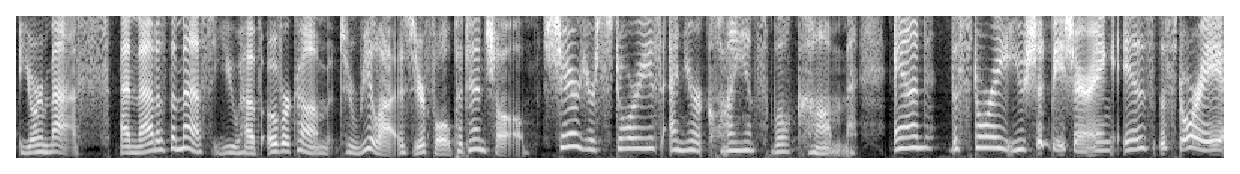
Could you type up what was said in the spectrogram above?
your mess, and that is the mess you have overcome to realize your full potential. Share your stories, and your clients will come. And the story you should be sharing is the story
